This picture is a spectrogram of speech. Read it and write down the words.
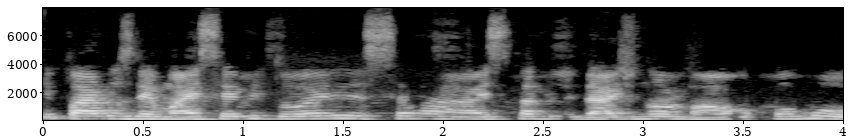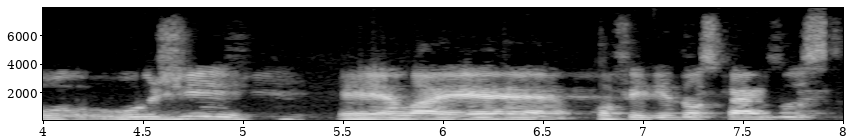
e para os demais servidores a estabilidade normal, como hoje ela é conferida aos cargos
